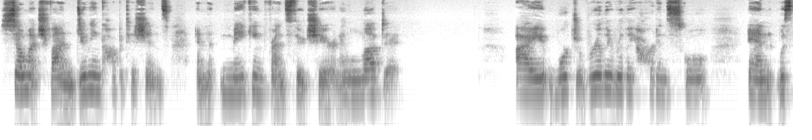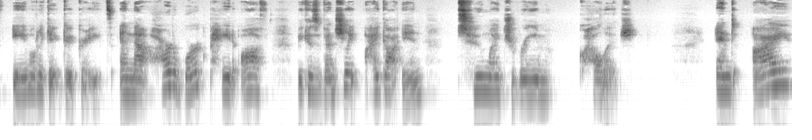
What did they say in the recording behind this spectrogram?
so much fun doing competitions and making friends through cheer, and I loved it. I worked really, really hard in school and was able to get good grades. And that hard work paid off because eventually I got in to my dream college. And I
